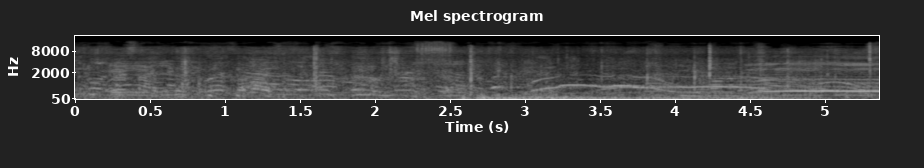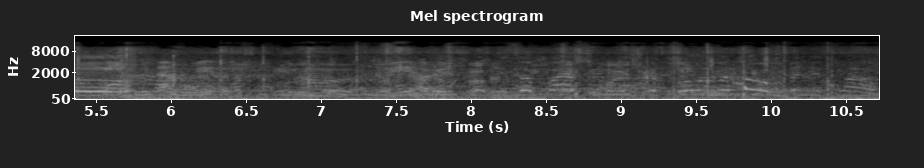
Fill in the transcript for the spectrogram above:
За третє місце нагороджується Захаров І за перше місце Поломарчук Станіслав.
